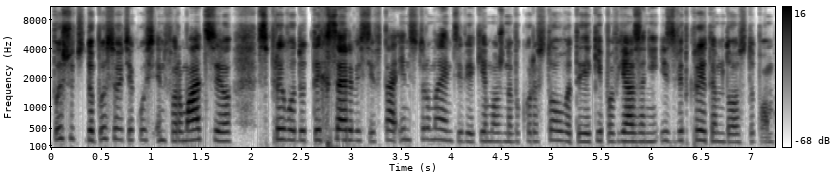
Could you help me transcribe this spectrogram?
пишуть, дописують якусь інформацію з приводу тих сервісів та інструментів, які можна використовувати, які пов'язані із відкритим доступом.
